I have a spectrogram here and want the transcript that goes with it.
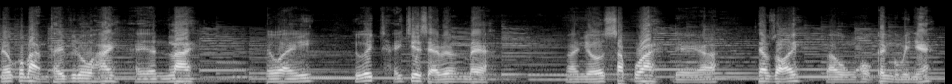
Nếu các bạn thấy video hay, hãy ấn like. Nếu ấy hữu ích, hãy chia sẻ với bạn bè. Và nhớ subscribe để à, theo dõi và ủng hộ kênh của mình nhé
